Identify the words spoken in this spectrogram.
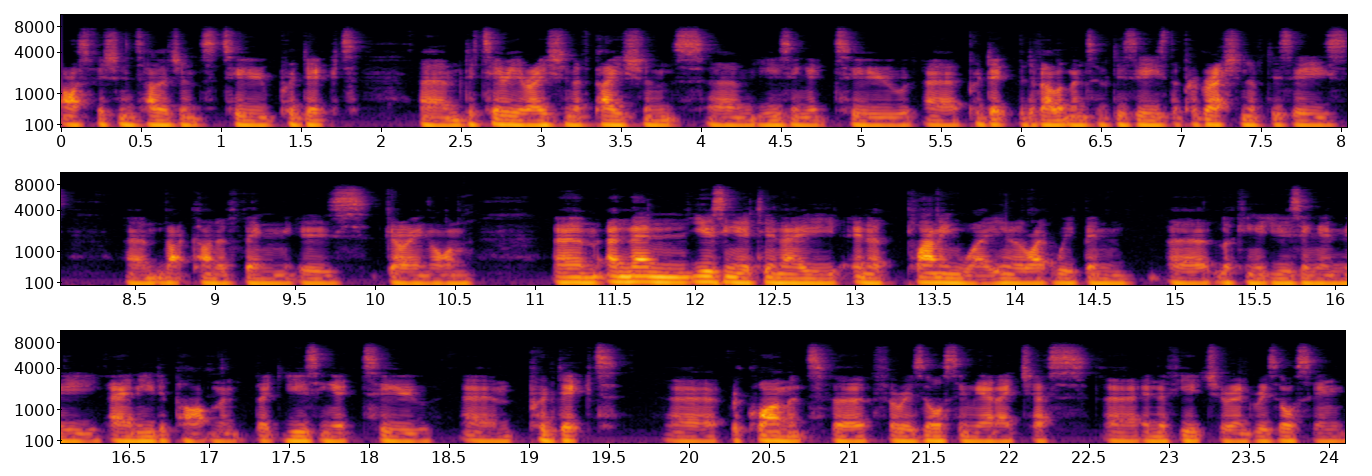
artificial intelligence to predict um, deterioration of patients, using it to uh, predict the development of disease, the progression of disease, that kind of thing is going on um, and then using it in a in a planning way, you know, like we've been uh, looking at using in the A&E department, but using it to um, predict uh, requirements for for resourcing the NHS uh, in the future and resourcing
